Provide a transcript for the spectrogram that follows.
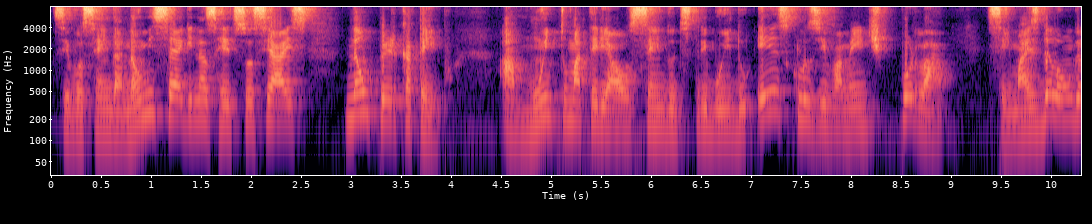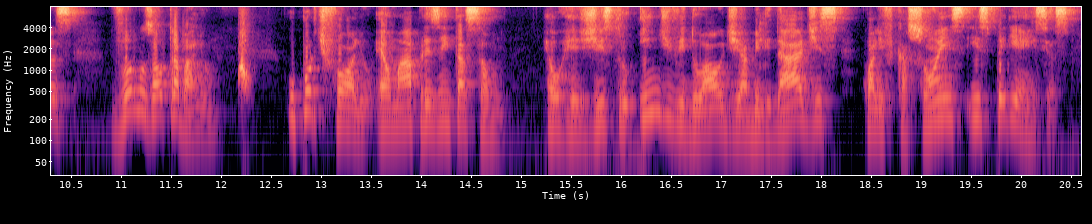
Se você ainda não me segue nas redes sociais, não perca tempo. Há muito material sendo distribuído exclusivamente por lá. Sem mais delongas, vamos ao trabalho. O portfólio é uma apresentação é o registro individual de habilidades, qualificações e experiências.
